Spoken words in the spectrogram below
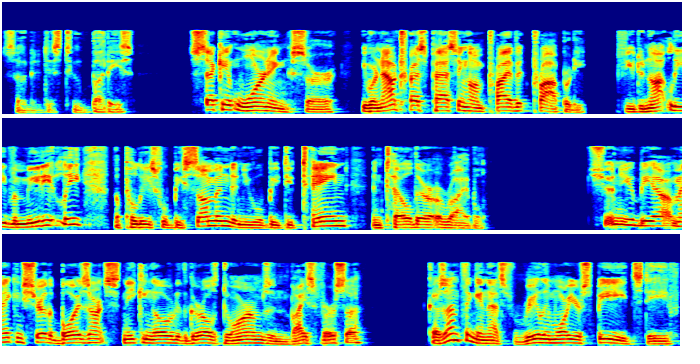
so did his two buddies. Second warning, sir. You are now trespassing on private property. If you do not leave immediately, the police will be summoned and you will be detained until their arrival. Shouldn't you be out making sure the boys aren't sneaking over to the girls' dorms and vice versa? Because I'm thinking that's really more your speed, Steve.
